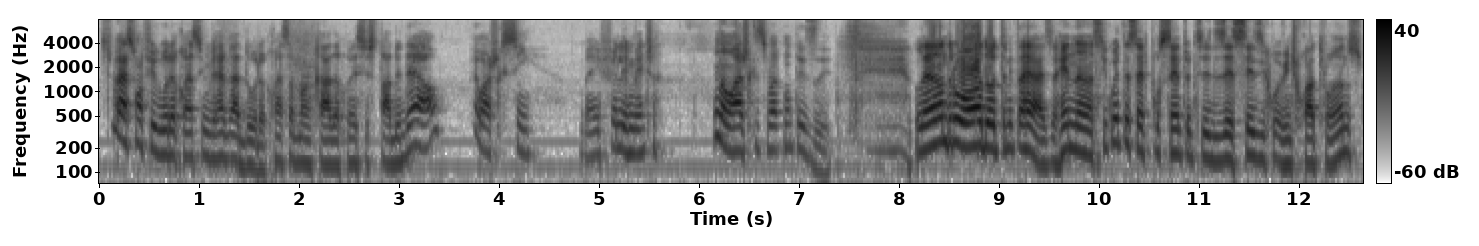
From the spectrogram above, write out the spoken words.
Se tivesse uma figura com essa envergadura, com essa bancada, com esse estado ideal, eu acho que sim. Mas infelizmente não acho que isso vai acontecer. Leandro Odo, 30 reais. Renan, 57% entre 16 e 24 anos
